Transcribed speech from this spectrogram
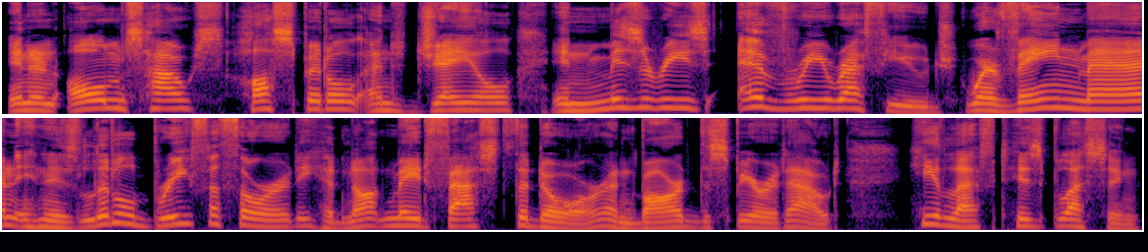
In an almshouse, hospital, and jail, in misery's every refuge, where vain man in his little brief authority had not made fast the door and barred the spirit out, he left his blessing,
